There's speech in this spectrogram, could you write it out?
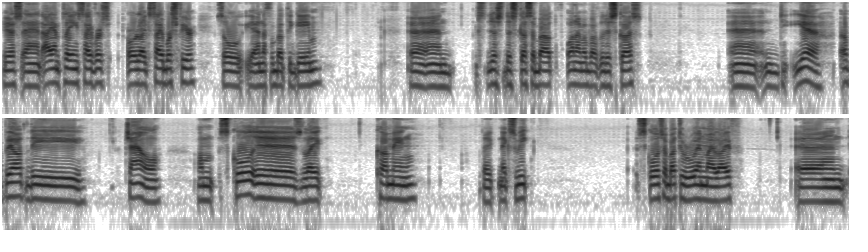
Yes, and I am playing Cybers or like Cybersphere. So yeah, enough about the game and let's just discuss about what I'm about to discuss. And yeah, about the channel, um, school is like coming like next week. School is about to ruin my life, and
